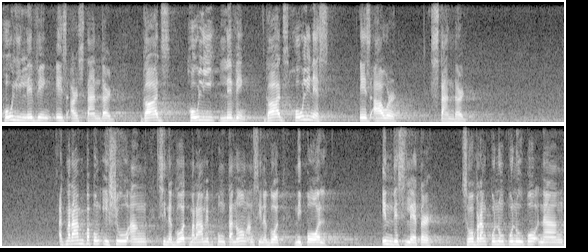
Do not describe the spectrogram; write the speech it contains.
holy living is our standard. God's holy living, God's holiness is our standard. At marami pa pong issue ang sinagot, marami pa pong tanong ang sinagot ni Paul in this letter. Sobrang punong-puno po ng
